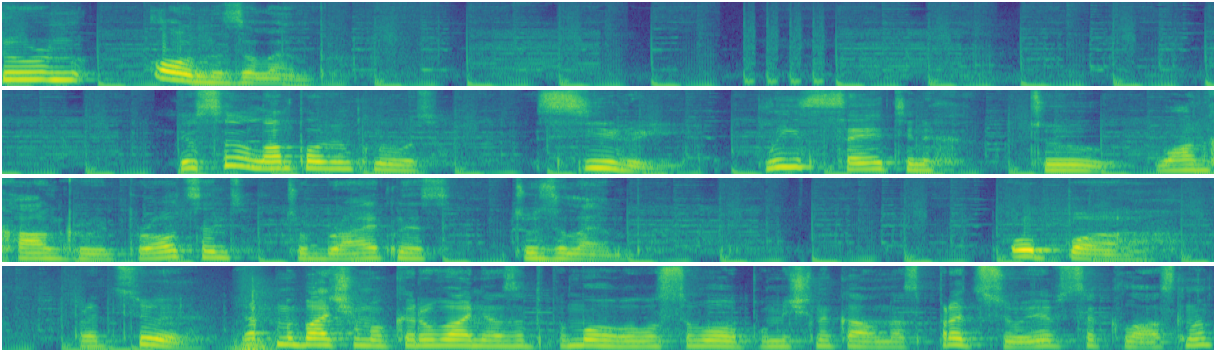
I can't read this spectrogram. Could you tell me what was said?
turn on the lamp. І все, лампа вимкнулась. Siri, please setting to 100% to brightness to the lamp. Опа! Працює. Як ми бачимо, керування за допомогою голосового помічника у нас працює, все класно,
